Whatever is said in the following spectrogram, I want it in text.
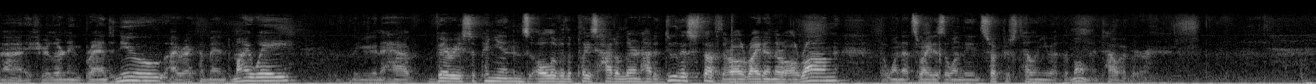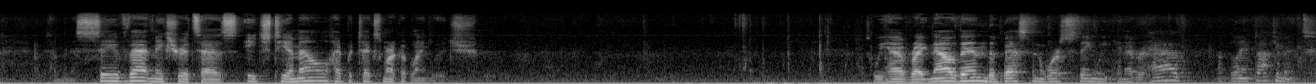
Uh, if you're learning brand new, I recommend my way. You're going to have various opinions all over the place how to learn how to do this stuff. They're all right and they're all wrong. The one that's right is the one the instructor's telling you at the moment, however. So I'm going to save that, make sure it says HTML, Hypertext Markup Language. So we have right now then the best and worst thing we can ever have, a blank document.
